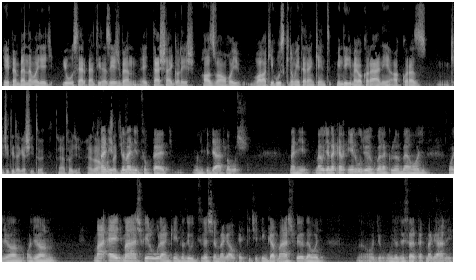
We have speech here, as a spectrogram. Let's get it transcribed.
éppen benne vagy egy jó szerpentinezésben egy társággal, és az van, hogy valaki 20 kilométerenként mindig meg akar állni, akkor az kicsit idegesítő. Tehát, hogy ez De, a, az mennyit, egyik... de mennyit szoktál egy, mondjuk egy átlagos, mennyi? Mert ugye nekem, én úgy vagyok vele különben, hogy, hogy olyan, hogy olyan már egy-másfél óránként azért úgy szívesen megállok egy kicsit, inkább másfél, de hogy, hogy úgy azért szeretek megállni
